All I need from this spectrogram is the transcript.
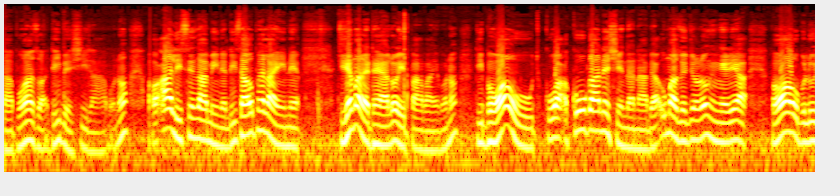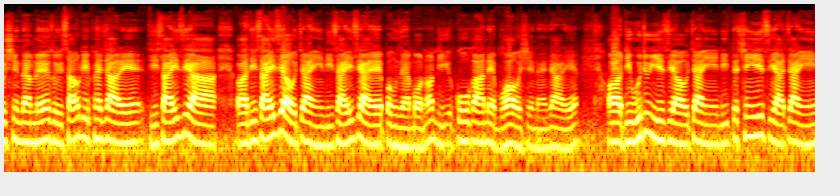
သာဘဝဆိုတာအဓိပ္ပာယ်ရှိလားပေါ့နော်။အော်အားလေးစဉ်းစားမိနေဒီစာအုပ်ဖတ်လိုက်ရင်ねဒီထဲမှာလည်းဒဏ်ရာလို့ပါပါရေပေါ့နော်။ဒီဘဝကိုကိုကအကိုးကားနဲ့ရှင်သန်တာဗျ။ဥပမာဆိုရင်ကျွန်တော်တို့ငငယ်တွေကဘဝကိုဘယ်လိုရှင်သန်မလဲဆိုပြီးစာအုပ်တွေဖတ်ကြတယ်။ဒီစာရေးဆရာဒီစာရေးဆရာကိုကြာရင်ဒီစာရေးဆရာရဲ့ပုံစံပေါ့နော်။ဒီအကိုးကားနဲ့ဘဝကိုရှင်သန်ကြတယ်။အော်ဒီဝိတုရေးဆရာကိုကြာရင်ဒီတချင်းရေးဆရာကြာရင်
